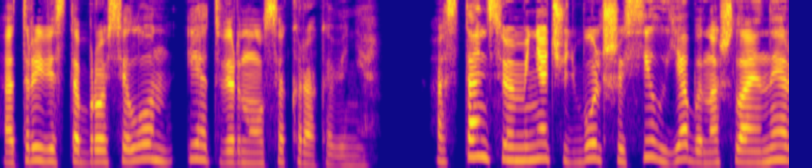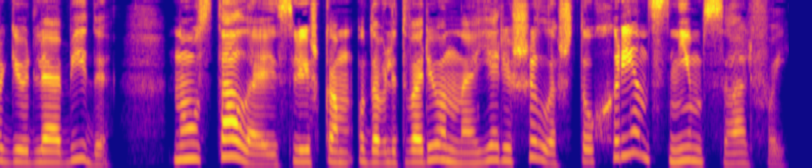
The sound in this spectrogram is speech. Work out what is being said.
Отрывисто бросил он и отвернулся к раковине. Останься у меня чуть больше сил, я бы нашла энергию для обиды, но усталая и слишком удовлетворенная, я решила, что хрен с ним с Альфой,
